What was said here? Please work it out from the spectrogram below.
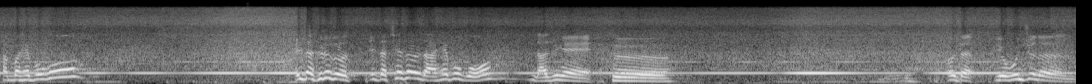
한번 해보고, 일단 그래도 일단 최선을 다 해보고, 나중에 그, 일단 요번 주는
